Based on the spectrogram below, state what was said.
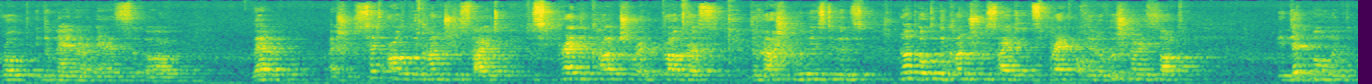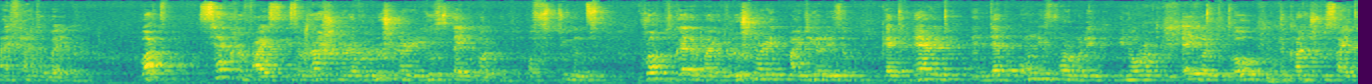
wrote in the manner as, uh, well, I should set out the countryside to spread the culture and progress. The Russian women students not go to the countryside and spread of the revolutionary thought. In that moment, I felt awake. What sacrifice is a Russian revolutionary youth capable of students brought together by revolutionary idealism, get married, and that only formally in order to be able to go to the countryside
